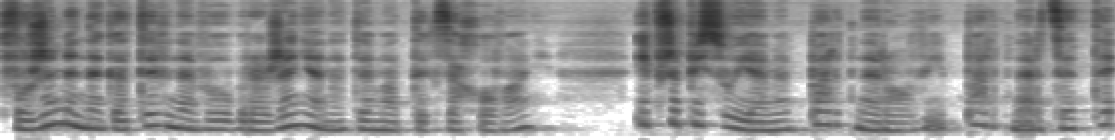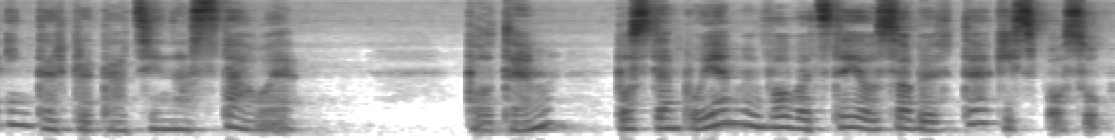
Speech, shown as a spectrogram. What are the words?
Tworzymy negatywne wyobrażenia na temat tych zachowań i przypisujemy partnerowi, partnerce te interpretacje na stałe. Potem postępujemy wobec tej osoby w taki sposób,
